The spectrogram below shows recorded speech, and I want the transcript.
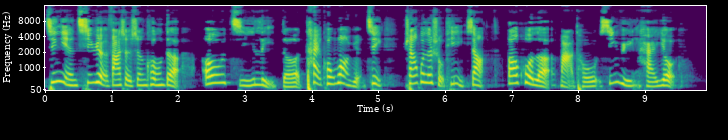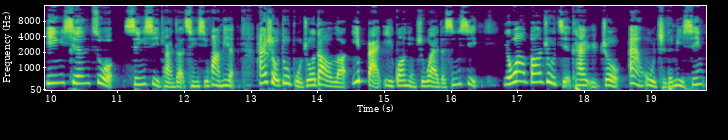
今年七月发射升空的。欧几里得太空望远镜传回了首批影像，包括了码头星云，还有英仙座星系团的清晰画面，还首度捕捉到了一百亿光年之外的星系，有望帮助解开宇宙暗物质的秘辛。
